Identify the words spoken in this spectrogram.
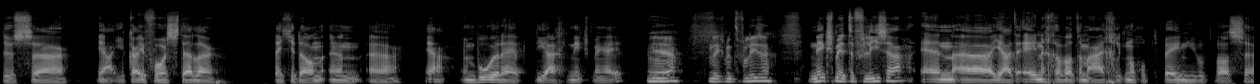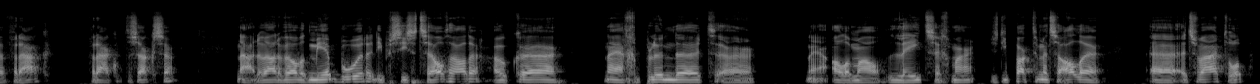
Dus uh, ja, je kan je voorstellen dat je dan een, uh, ja, een boer hebt die eigenlijk niks meer heeft. Ja, niks meer te verliezen. Niks meer te verliezen. En uh, ja, het enige wat hem eigenlijk nog op de been hield was wraak. Wraak op de Saksen. Nou, er waren wel wat meer boeren die precies hetzelfde hadden. Ook nou ja, geplunderd, nou ja, allemaal leed, zeg maar. Dus die pakten met z'n allen het zwaard op.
